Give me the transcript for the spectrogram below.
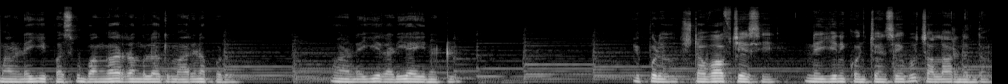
మన నెయ్యి పసుపు బంగారు రంగులోకి మారినప్పుడు మన నెయ్యి రెడీ అయినట్లు. ఇప్పుడు స్టవ్ ఆఫ్ చేసి నెయ్యిని కొంచెం సేపు చల్లారనిద్దాం.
